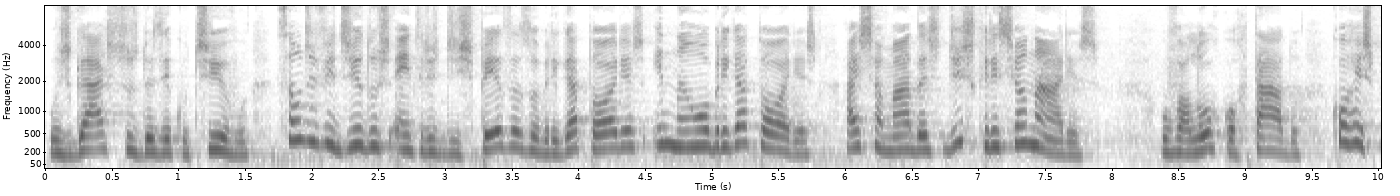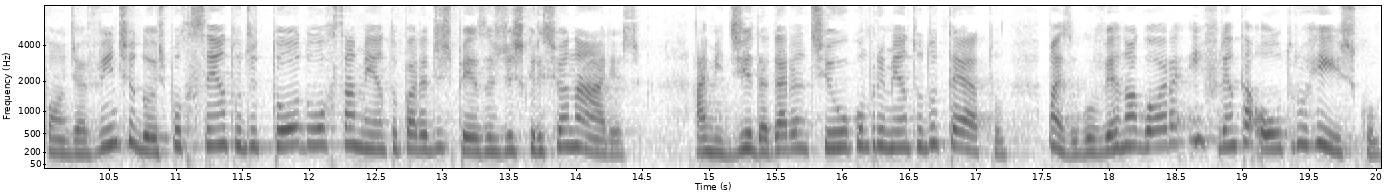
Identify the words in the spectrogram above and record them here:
Os gastos do executivo são divididos entre despesas obrigatórias e não obrigatórias, as chamadas discricionárias. O valor cortado corresponde a 22% de todo o orçamento para despesas discricionárias. A medida garantiu o cumprimento do teto, mas o governo agora enfrenta outro risco.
